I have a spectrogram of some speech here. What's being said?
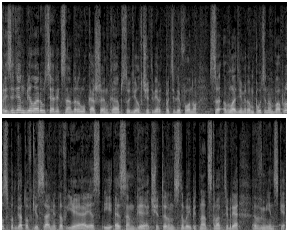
Президент Беларуси Александр Лукашенко обсудил в четверг по телефону с Владимиром Путиным вопросы подготовки саммитов ЕАЭС и СНГ 14 и 15 октября в Минске,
